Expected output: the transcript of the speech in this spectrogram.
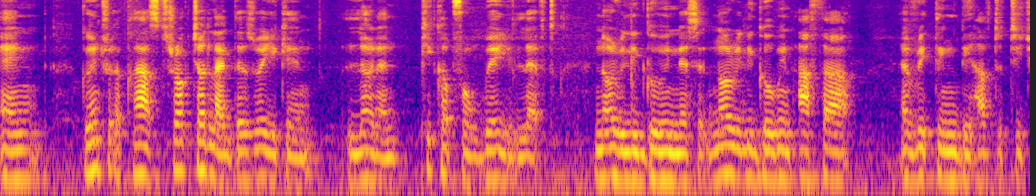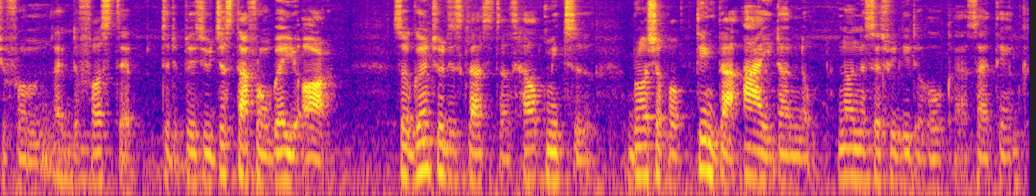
And going through a class structured like this where you can learn and pick up from where you left, not really going not really going after everything they have to teach you from like the first step to the place. You just start from where you are. So going through this class, it has helped me to brush up of things that I don't know, not necessarily the whole class. I think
